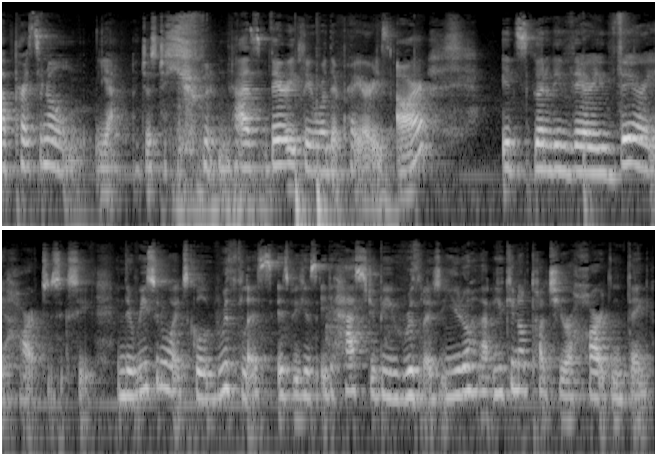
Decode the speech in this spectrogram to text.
a personal, yeah, just a human has very clear what their priorities are, it's going to be very very hard to succeed. And the reason why it's called ruthless is because it has to be ruthless. You don't have you cannot touch your heart and think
